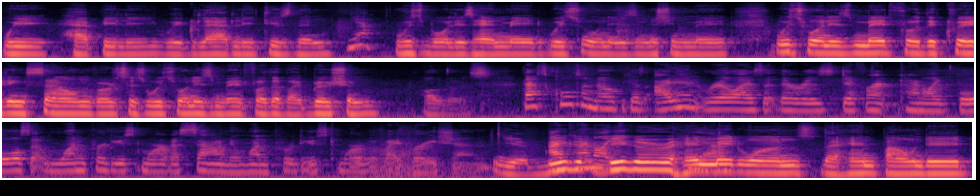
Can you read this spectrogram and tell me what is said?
we happily we gladly teach them Yeah. which bowl is handmade which one is machine made which one is made for the creating sound versus which one is made for the vibration all those That's cool to know because I didn't realize that there was different kind of like bowls that one produced more of a sound and one produced more of a vibration. Yeah, bigger, like- bigger handmade ones, the hand pounded,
